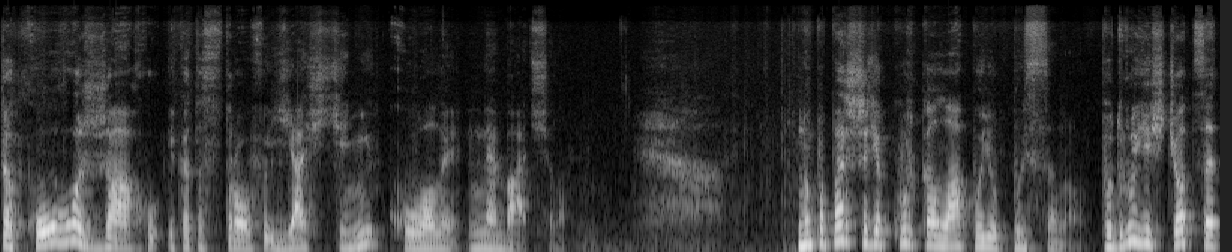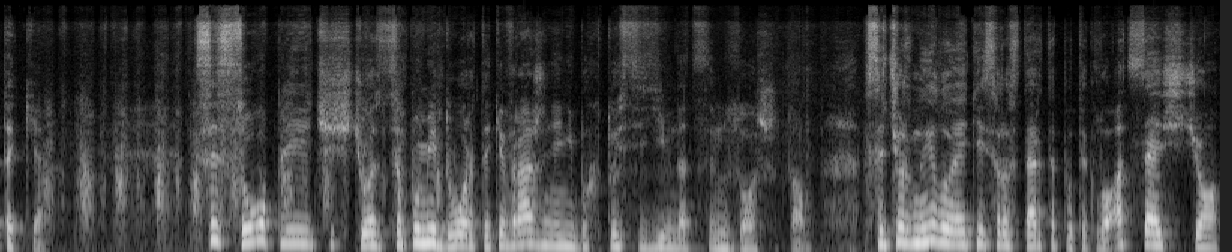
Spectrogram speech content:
такого жаху і катастрофи я ще ніколи не бачила. Ну, по-перше, як курка лапою писано. По-друге, що це таке? Це соплі чи що, це помідор, таке враження, ніби хтось їв над цим зошитом. Все чорнило якесь розтерте потекло. А це що?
